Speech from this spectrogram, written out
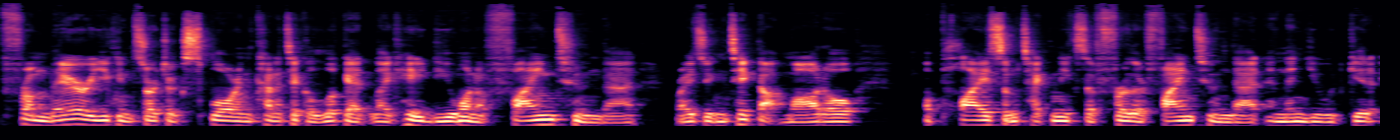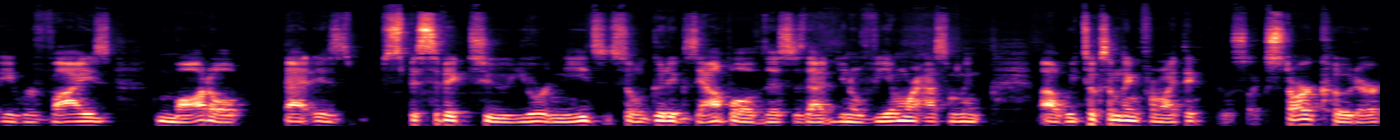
from there, you can start to explore and kind of take a look at like, hey, do you want to fine tune that, right? So you can take that model, apply some techniques to further fine tune that, and then you would get a revised model that is specific to your needs. So a good example of this is that you know VMware has something. Uh, we took something from I think it was like StarCoder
